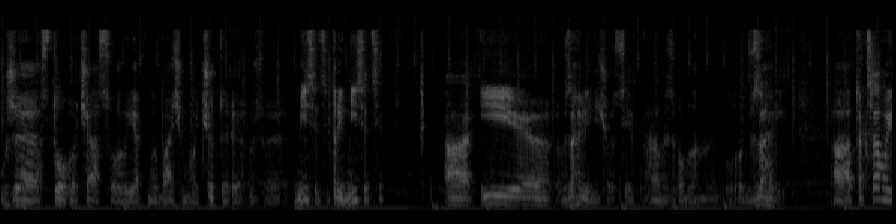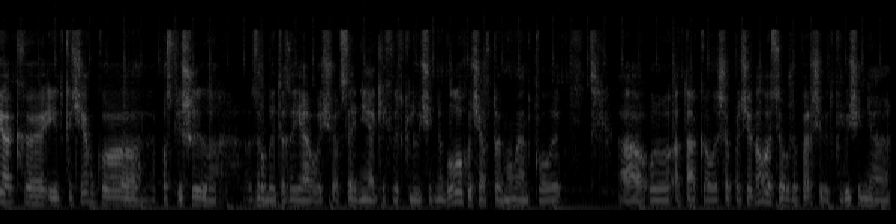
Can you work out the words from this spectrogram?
уже з того часу, як ми бачимо, 4 вже місяці, 3 місяці. А, і е, взагалі нічого з цієї програми зроблено не було. Взагалі. А, так само, як е, і Ткаченко поспішив зробити заяву, що все ніяких відключень не було. Хоча в той момент, коли а, атака лише починалася, вже перші відключення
